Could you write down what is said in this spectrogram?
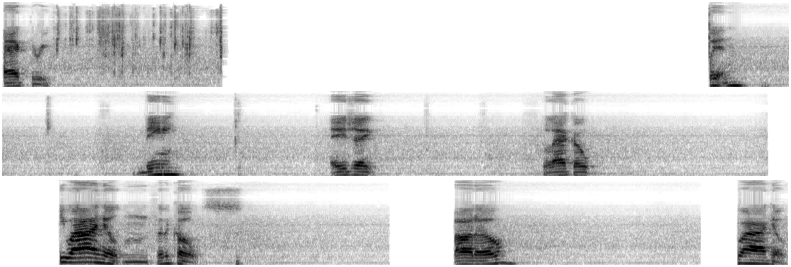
Bag three. Witten, Beanie, AJ, Blacko, T.Y. Hilton for the Colts. auto, T.Y. Hilton.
